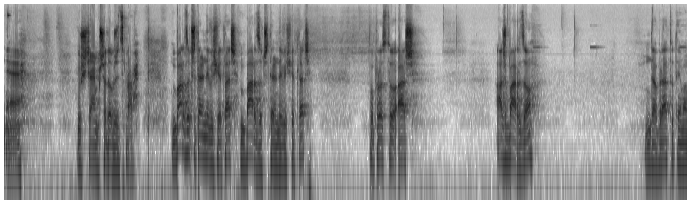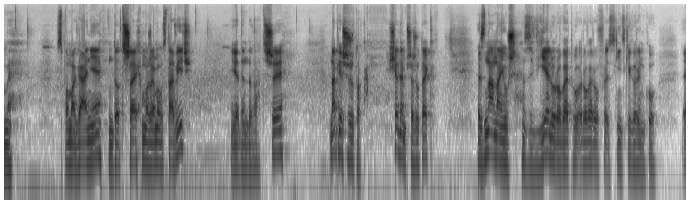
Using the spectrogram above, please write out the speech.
Nie. Już chciałem przedobrzyć sprawę. Bardzo czytelny wyświetlacz, bardzo czytelny wyświetlacz. Po prostu aż aż bardzo. Dobra, tutaj mamy wspomaganie. Do trzech możemy ustawić. 1, 2, 3. Na pierwszy rzut oka. 7 przerzutek. Znana już z wielu rowerów z chińskiego rynku yy,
